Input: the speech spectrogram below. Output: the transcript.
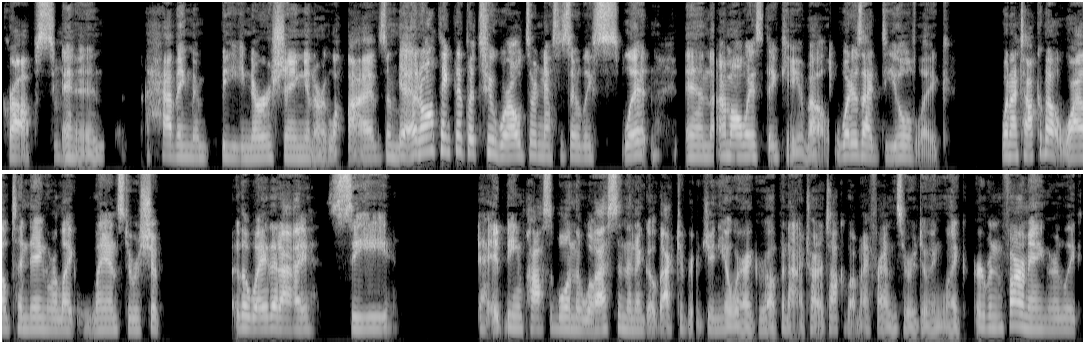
crops mm-hmm. and having them be nourishing in our lives. And yeah, I don't think that the two worlds are necessarily split. And I'm always thinking about what is ideal. Like when I talk about wild tending or like land stewardship, the way that I see it being possible in the West, and then I go back to Virginia where I grew up and I try to talk about my friends who are doing like urban farming or like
